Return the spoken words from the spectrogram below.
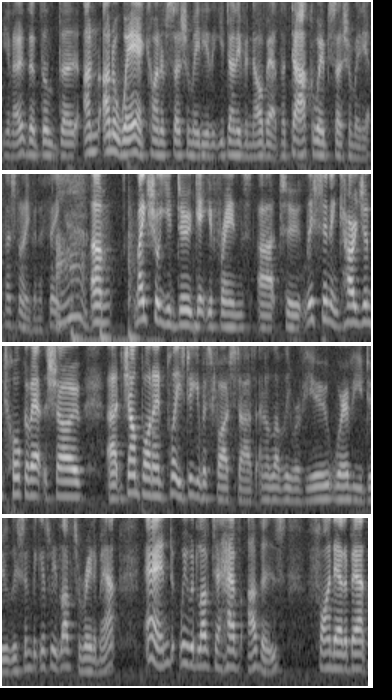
you know the the, the un- unaware kind of social media that you don't even know about, the dark web social media. That's not even a thing. Um, make sure you do get your friends uh, to listen, encourage them, talk about the show, uh, jump on, and please do give us five stars and a lovely review wherever you do listen, because we'd love to read them out, and we would love to have others find out about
